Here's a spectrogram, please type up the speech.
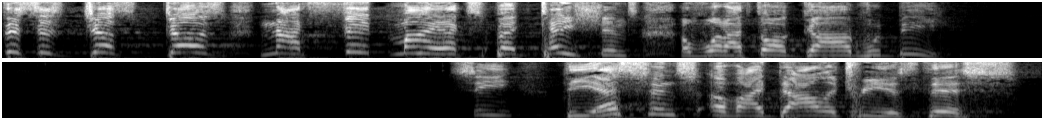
This is just does not fit my expectations of what I thought God would be. See, the essence of idolatry is this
